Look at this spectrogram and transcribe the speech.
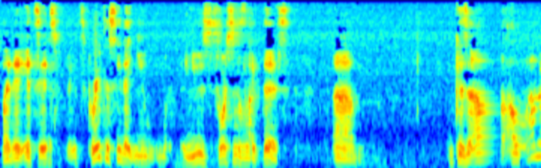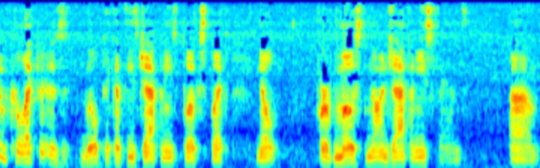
But it, it's it's it's great to see that you use sources like this, um, because a, a lot of collectors will pick up these Japanese books, but you know, for most non-Japanese fans, um,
